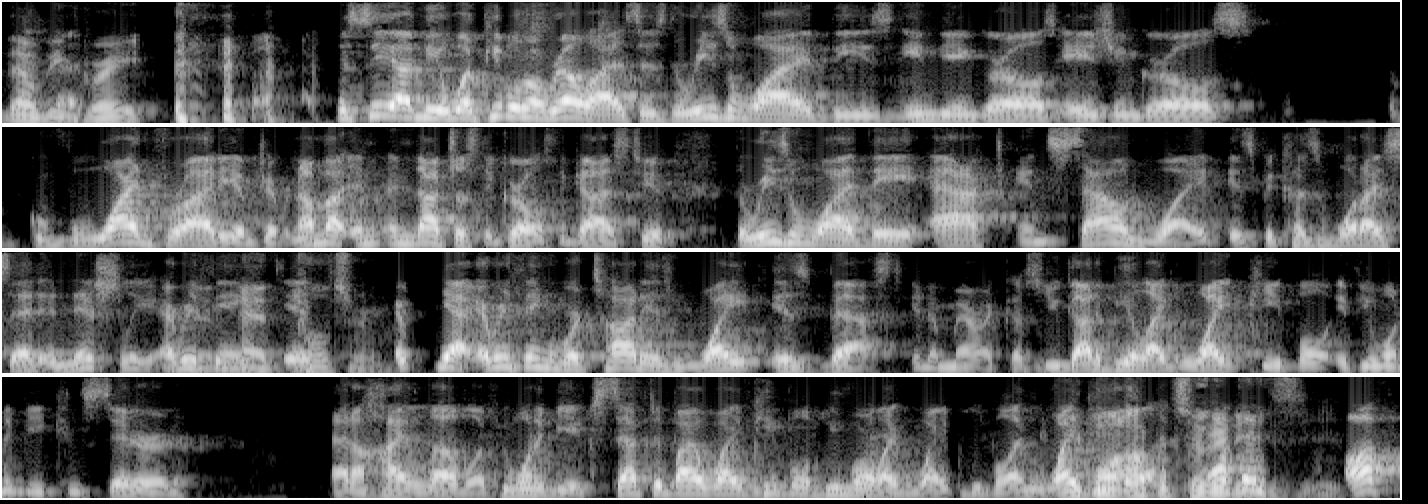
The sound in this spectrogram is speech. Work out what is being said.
that would be great. but see, I mean, what people don't realize is the reason why these mm. Indian girls, Asian girls, wide variety of different. I'm not, and, and, not just the girls, the guys too. The reason why they act and sound white is because of what I said initially. Everything that, that is, culture. Yeah, everything we're taught is white is best in America. So you got to be like white people if you want to be considered at a high level. If you want to be accepted by white people, be more like white people. And white people opportunities. Often, often,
